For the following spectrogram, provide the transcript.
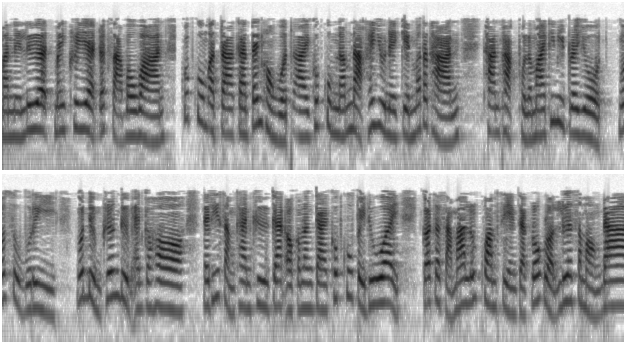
มันในเลือด ไม่เครียด รักษาเบาหวาน ควบคุมอัตราการเต้นของหัวใจ ควบคุมน้ำหนักให้อยู่ในเกณฑ์มาตรฐาน ทานผักผลไม้ที่มีประโยชน์ งดสูบบุหรี่ งดดื่มเครื่องดื่มแอลกอฮอล์ และที่สำคัญคือการออกกำลังกายควบคู่ไปด้วย ก็จะสามารถลดความเสี่ยงจากโรคหลอดเลือดสมองได้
